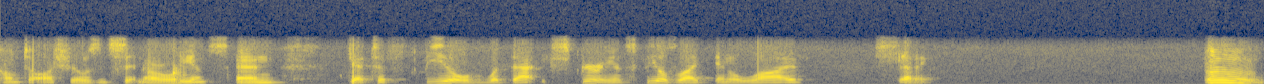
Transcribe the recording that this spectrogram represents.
come to our shows and sit in our audience and get to feel what that experience feels like in a live setting. Mm.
